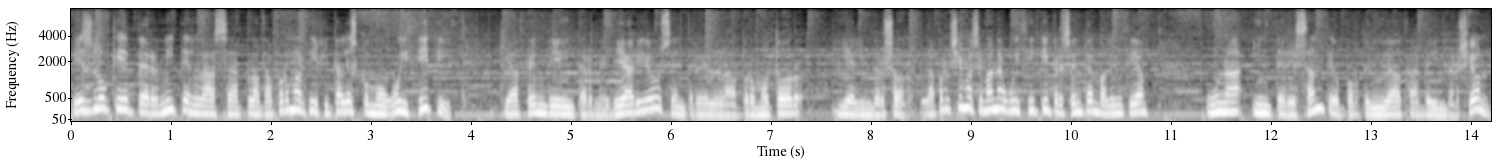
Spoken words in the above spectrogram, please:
es lo que permiten las eh, plataformas digitales como WeCity, que hacen de intermediarios entre el promotor y el inversor. La próxima semana WeCity presenta en Valencia una interesante oportunidad de inversión.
